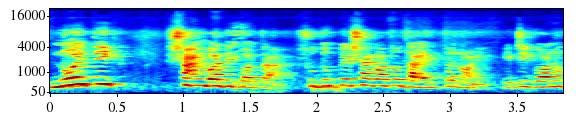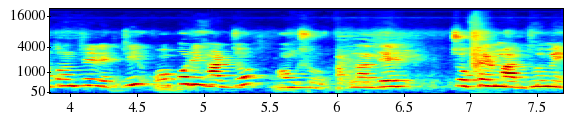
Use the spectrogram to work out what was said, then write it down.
নৈতিক সাংবাদিকতা শুধু পেশাগত দায়িত্ব নয়, এটি গণতন্ত্রের একটি অপরিহার্য অংশ। আপনাদের চোখের মাধ্যমে,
